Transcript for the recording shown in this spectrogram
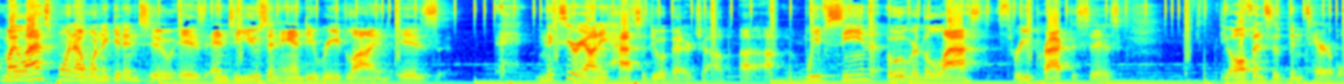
my last point I want to get into is, and to use an Andy Reid line, is Nick Sirianni has to do a better job. Uh, uh, we've seen over the last three practices, the offense have been terrible.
